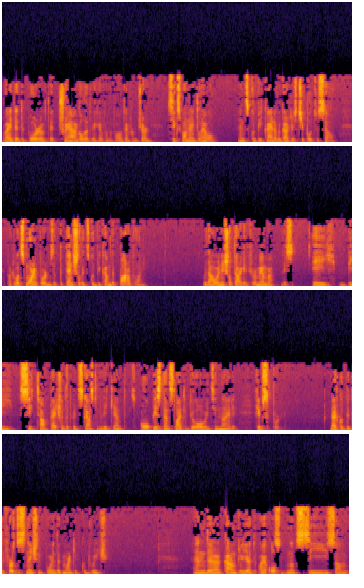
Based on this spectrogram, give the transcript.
right at the border of the triangle that we have on the follow time frame chart, 618 level. And this could be kind of a garbage cheaper to sell. But what's more important is that potentially it could become the butterfly with our initial target. If you remember this A, B, C top pattern that we discussed on weekend, so OP stands slightly below 1890 fib support. That could be the first destination point that market could reach. And uh, currently, I also do not see some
